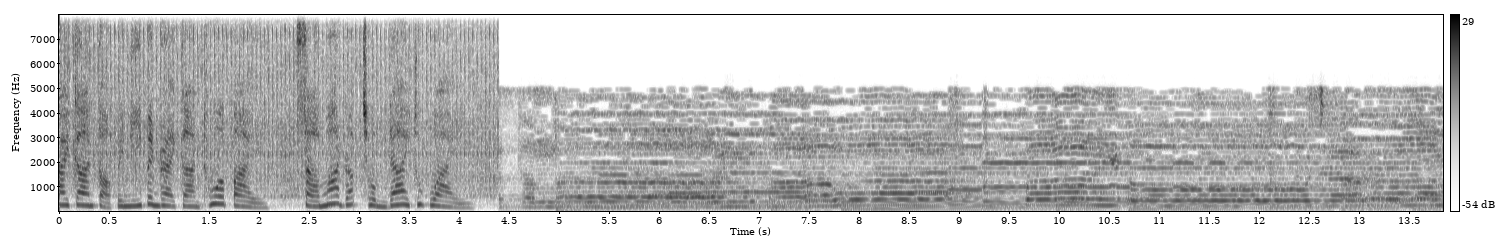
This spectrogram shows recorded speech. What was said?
รายการต่อไปนี้เป็นรายการทั่วไป สามารถรับชมได้ทุกวัย ธรรมานุภาวะปาลิโตจรัง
